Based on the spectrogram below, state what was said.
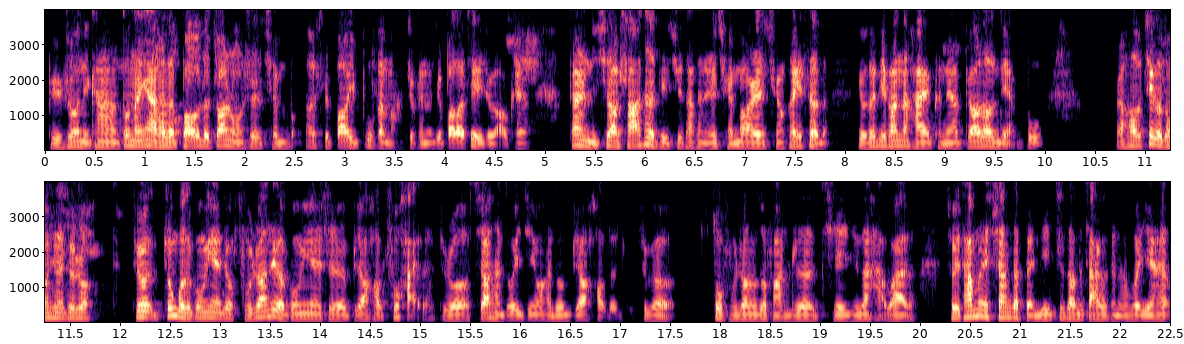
比如说，你看东南亚，它的包的妆容是全包，呃，是包一部分嘛，就可能就包到这里就 OK 了。但是你去到沙特地区，它可能是全包，而且全黑色的，有的地方呢还可能要标到脸部。然后这个东西呢，就是说，就是中国的工业，就服装这个工业是比较好出海的，就是说，实际上很多已经有很多比较好的这个做服装的、做纺织的企业已经在海外了，所以他们实际上在本地制造的价格可能会也很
